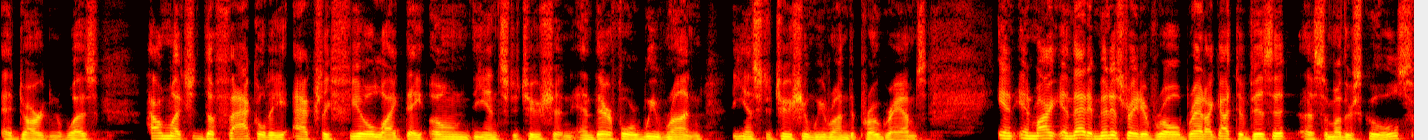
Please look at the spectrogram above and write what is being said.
at Darden was how much the faculty actually feel like they own the institution and therefore we run the institution, we run the programs in, in my in that administrative role, Brett, I got to visit uh, some other schools,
